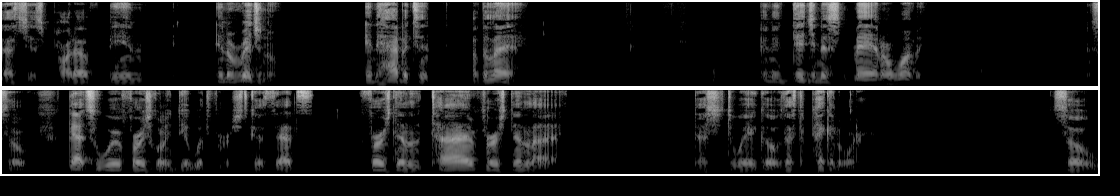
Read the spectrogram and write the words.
That's just part of being an original inhabitant of the land an indigenous man or woman. So that's who we're first going to deal with first, because that's first in time, first in line. That's just the way it goes. That's the pecking order. So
